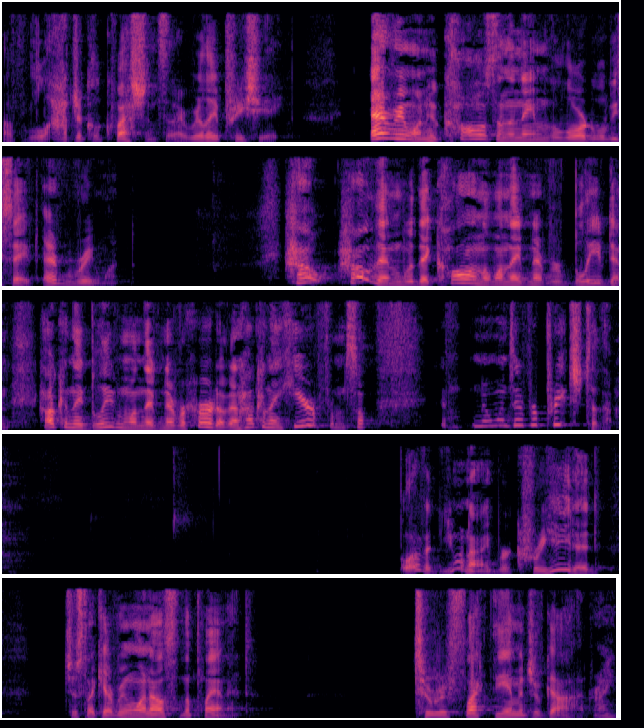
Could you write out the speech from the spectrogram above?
of logical questions that I really appreciate. Everyone who calls on the name of the Lord will be saved. Everyone. How, how then would they call on the one they've never believed in? How can they believe in one they've never heard of? And how can they hear from some if no one's ever preached to them? Beloved, you and I were created just like everyone else on the planet to reflect the image of God, right?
